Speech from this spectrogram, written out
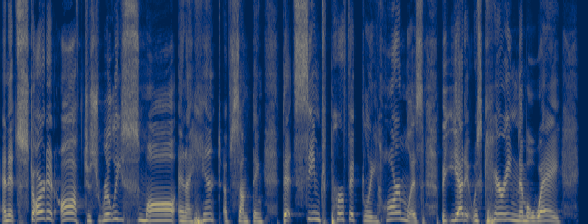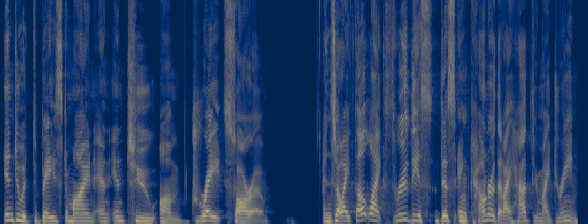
And it started off just really small and a hint of something that seemed perfectly harmless, but yet it was carrying them away into a debased mind and into um, great sorrow. And so I felt like through this, this encounter that I had through my dream,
